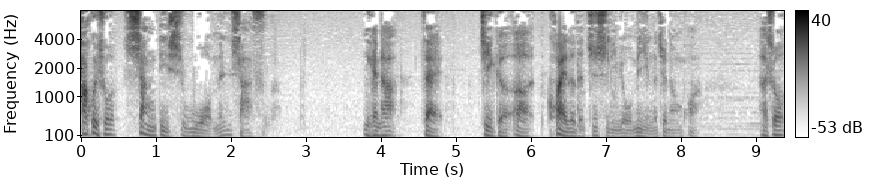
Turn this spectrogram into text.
他会说上帝是我们杀死的。你看他在这个呃快乐的知识里面，我们引了这段话，他说：“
